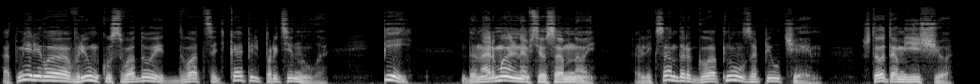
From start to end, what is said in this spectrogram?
отмерила в рюмку с водой 20 капель, протянула. «Пей». «Да нормально все со мной», Александр глотнул, запил чаем. «Что там еще?»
